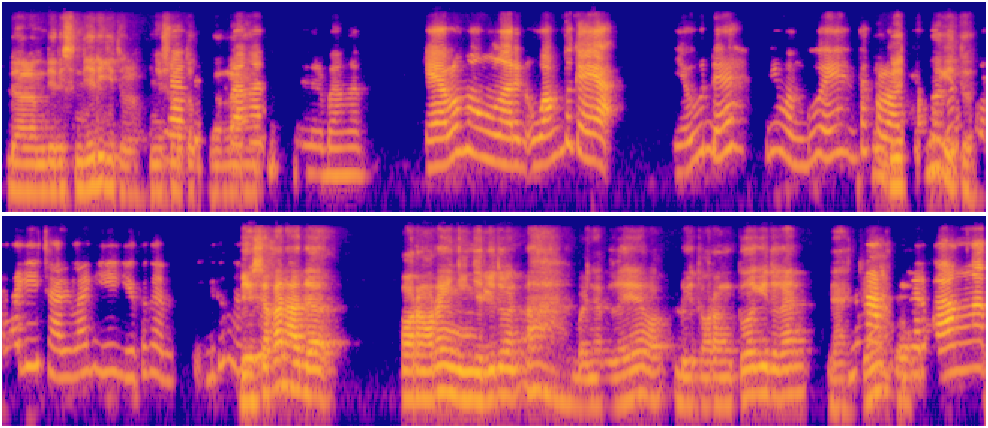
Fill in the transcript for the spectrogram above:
dalam diri sendiri gitu loh. Punya Iya, suatu bener kebanggaan. banget, bener banget. Kayak lo mau ngeluarin uang tuh kayak ya udah, ini uang gue. Entar kalau Biasa gitu. cari lagi, cari lagi gitu kan. Gitu nggak Biasa kan ada orang-orang yang nyinyir gitu kan. Ah banyak gaya duit orang tua gitu kan. Nah, Nah, bener banget.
